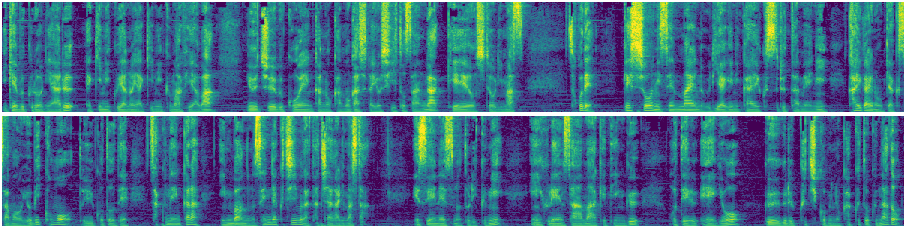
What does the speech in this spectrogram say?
池袋にある焼肉屋の焼肉マフィアは YouTube 講演家の鴨頭義人さんが経営をしております。そこで月賞2000万円の売り上げに回復するために海外のお客様を呼び込もうということで昨年からインバウンドの戦略チームが立ち上がりました。SNS の取り組みインフルエンサーマーケティングホテル営業 Google 口コミの獲得など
